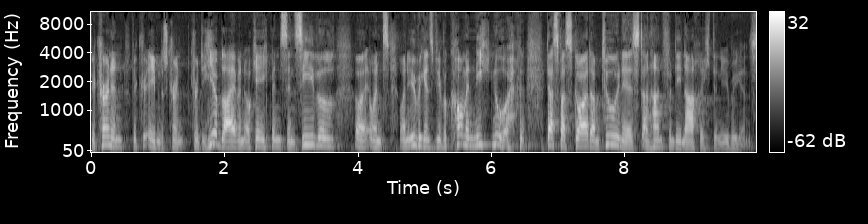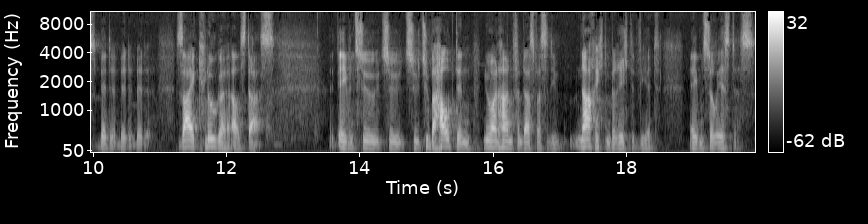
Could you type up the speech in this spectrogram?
wir können, wir, eben, das könnte hier bleiben, okay, ich bin sensibel und, und, und, übrigens, wir bekommen nicht nur das, was Gott am Tun ist, anhand von den Nachrichten übrigens. Bitte, bitte, bitte. Sei kluger als das. eben zu, zu, zu, zu behaupten, nur anhand von das, was in den Nachrichten berichtet wird. Eben so ist es.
